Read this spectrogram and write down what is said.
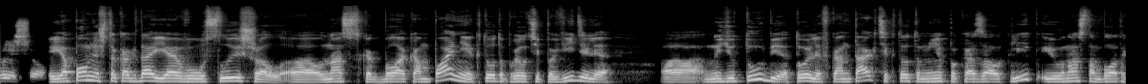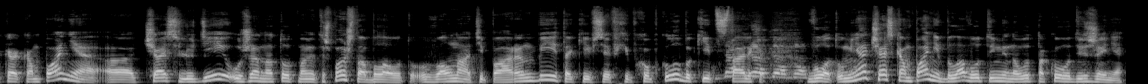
вышел. И я помню, что когда я его услышал, э, у нас как была компания, кто-то говорил, типа, видели, на Ютубе, то ли ВКонтакте кто-то мне показал клип, и у нас там была такая компания, а, часть людей уже на тот момент, ты же помнишь, что была вот волна типа R&B, такие все в хип-хоп клубы какие-то да, стали. Да, да, да, вот, у меня часть компании была вот именно вот такого движения.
